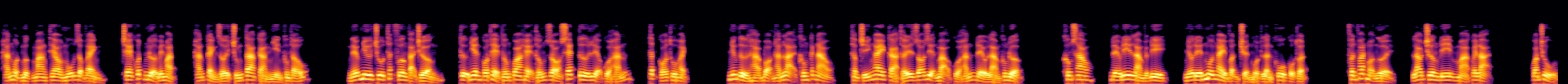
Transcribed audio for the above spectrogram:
hắn một mực mang theo mũ rộng đành che khuất nửa bên mặt, hắn cảnh giới chúng ta càng nhìn không thấu. Nếu như chu thất phương tại trường, tự nhiên có thể thông qua hệ thống dò xét tư liệu của hắn, tất có thu hoạch. Nhưng từ hà bọn hắn lại không cách nào, thậm chí ngay cả thấy rõ diện mạo của hắn đều làm không được. Không sao, đều đi làm việc đi, nhớ đến mỗi ngày vận chuyển một lần khu cổ thuật. Phân phát mọi người, lao trương đi mà quay lại. Quán chủ,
